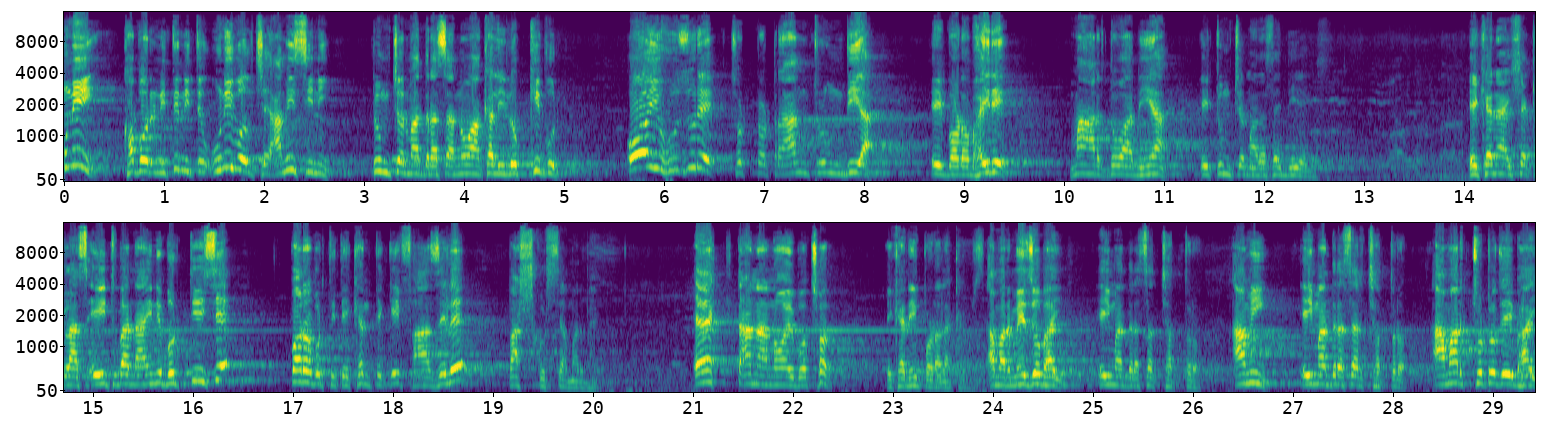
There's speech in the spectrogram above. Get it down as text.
উনি খবর নিতে নিতে উনি বলছে, আমি চিনি টুমচর মাদ্রাসা, নোয়াখালী, লক্ষ্মীপুর। ওই হুজুরে ছোট্ট ট্রাং ট্রুং দিয়া, এই বড় ভাইরে মার দোয়া নিয়া এই টুমচর মাদ্রাসায় দিয়ে গেছে। এখানে আইসা ক্লাস এইট বা নাইনে ভর্তি হয়েছে পরবর্তীতে এখান থেকেই ফাজেলে পাশ করছে আমার ভাই। এক টানা নয় বছর এখানেই পড়ালেখা করছে। আমার মেজো ভাই এই মাদ্রাসার ছাত্র, আমি এই মাদ্রাসার ছাত্র, আমার ছোট যে ভাই,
